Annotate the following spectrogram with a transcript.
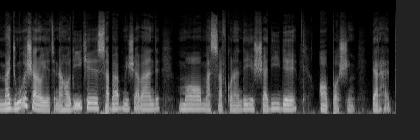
مجموع شرایط نهادی که سبب می شوند ما مصرف کننده شدید آب باشیم. در حد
